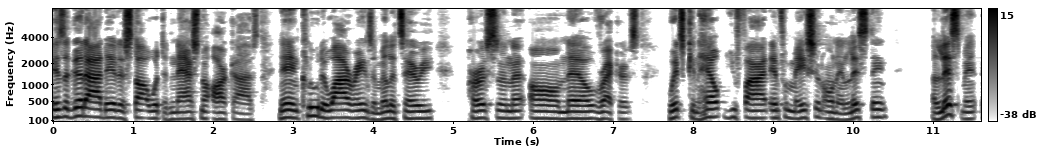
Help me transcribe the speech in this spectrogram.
it's a good idea to start with the National Archives. They include a wide range of military personnel um, records, which can help you find information on enlisting, enlistment,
